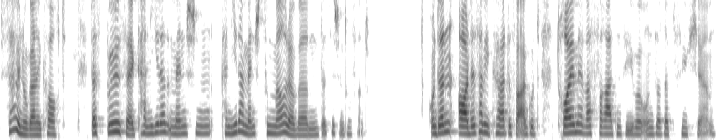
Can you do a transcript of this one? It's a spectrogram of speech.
das habe ich noch gar nicht gehört. Das Böse: Kann jeder Menschen kann jeder Mensch zum Mörder werden? Das ist interessant. Und dann oh, das habe ich gehört, das war auch gut. Träume: Was verraten sie über unsere Psyche?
